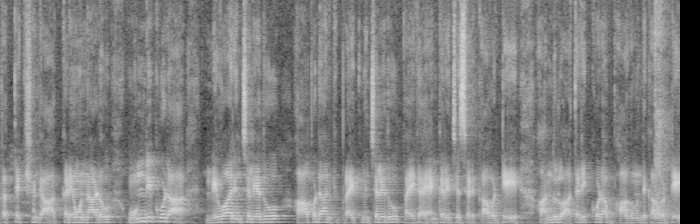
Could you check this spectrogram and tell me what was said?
ప్రత్యక్షంగా అక్కడే ఉన్నాడు. ఉండి కూడా నివారించలేదు ఆపడానికి ప్రయత్నించలేదు పైగా ఎంకరేజ్ చేశాడు కాబట్టి అందులో అతడికి కూడా భాగం ఉంది కాబట్టి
